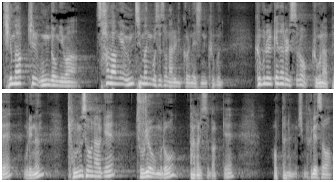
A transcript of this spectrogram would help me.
기막힐 웅덩이와 사망의 음침한 곳에서 나를 이끌어내신 그분. 그분을 깨달을수록 그분 앞에 우리는 겸손하게 두려움으로 나갈 수밖에 없다는 것입니다. 그래서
